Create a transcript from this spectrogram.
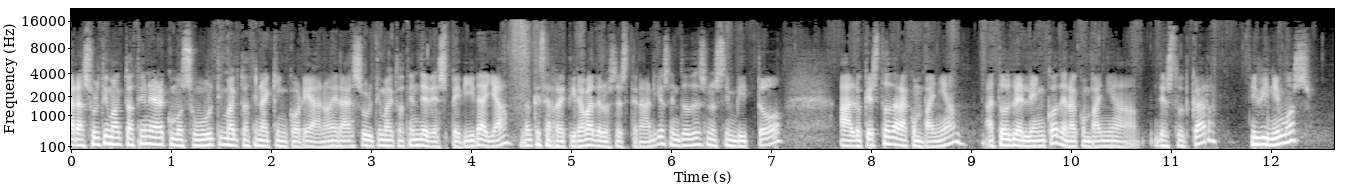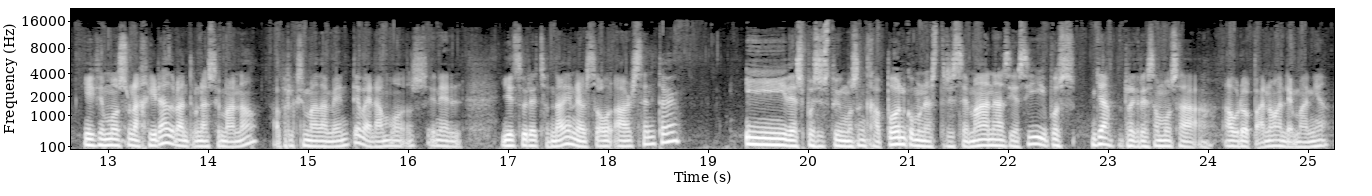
para su última actuación era como su última actuación aquí en Corea, ¿no? Era su última actuación de despedida ya, ¿no? Que se retiraba de los escenarios. Entonces nos invitó a lo que es toda la compañía, a todo el elenco de la compañía de Stuttgart. Y vinimos, hicimos una gira durante una semana aproximadamente. Bailamos en el Yesure Chondang, en el Seoul Art Center. Y después estuvimos en Japón como unas tres semanas y así. Y pues ya regresamos a, a Europa, ¿no? A Alemania.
